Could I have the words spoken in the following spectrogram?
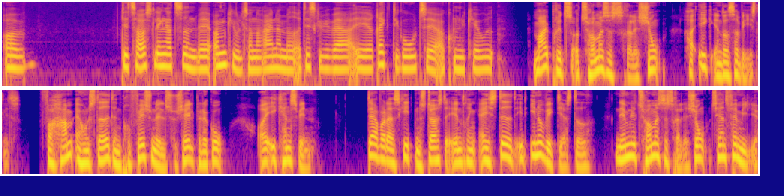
og det tager også længere tid, end hvad omgivelserne regner med, og det skal vi være øh, rigtig gode til at kommunikere ud. Majbrits og Thomas' relation har ikke ændret sig væsentligt. For ham er hun stadig den professionelle socialpædagog, og ikke hans ven. Der, hvor der er sket den største ændring, er i stedet et endnu vigtigere sted, nemlig Thomas' relation til hans familie.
